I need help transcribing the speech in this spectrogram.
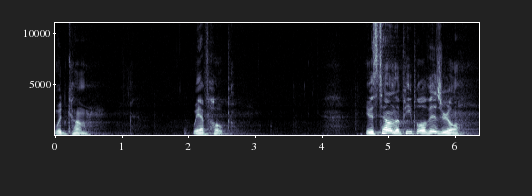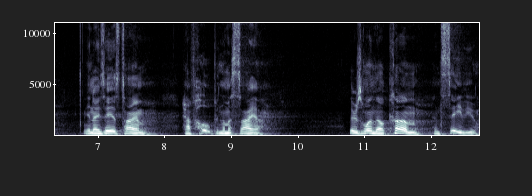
would come. We have hope. He was telling the people of Israel in Isaiah's time have hope in the Messiah. There's one that'll come and save you.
